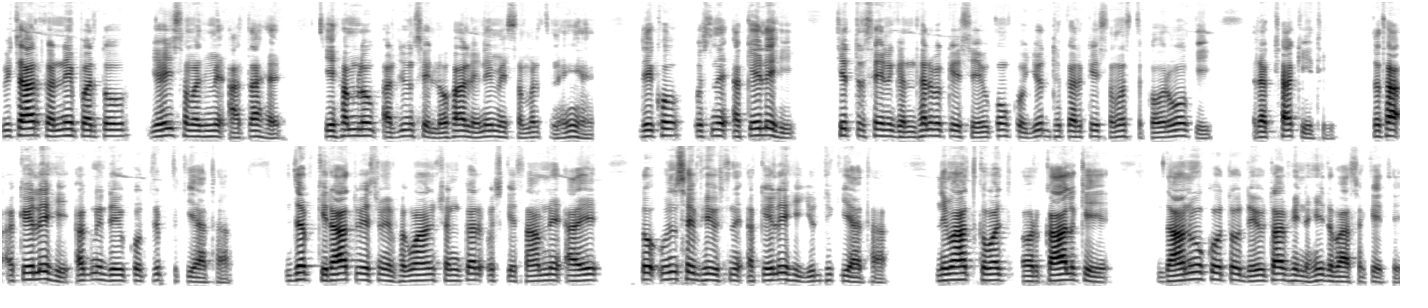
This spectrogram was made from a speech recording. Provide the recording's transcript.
विचार करने पर तो यही समझ में आता है कि हम लोग अर्जुन से लोहा लेने में समर्थ नहीं हैं। देखो, उसने अकेले ही चित्रसेन गंधर्व के सेवकों को युद्ध करके समस्त कौरवों की रक्षा की थी तथा अकेले ही अग्निदेव को तृप्त किया था। जब किरात वेश में भगवान शंकर उसके सामने आए तो उनसे भी उसने अकेले ही युद्ध किया था। निमात कवच और काल के दानों को तो देवता भी नहीं दबा सके थे,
